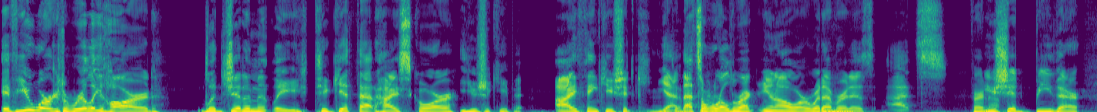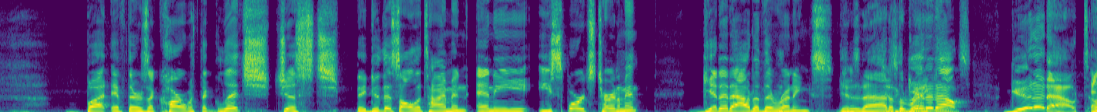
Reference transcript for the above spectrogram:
If you worked really hard, legitimately to get that high score, You should keep it. I think you should. keep- mm-hmm. Yeah, that's a world record, you know, or whatever mm-hmm. it is. That's Fair you enough. should be there. But if there's a car with a glitch, just they do this all the time in any esports tournament. Get it out of the runnings. Get Just- it out just of the runnings. Get it out. Get it out okay.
